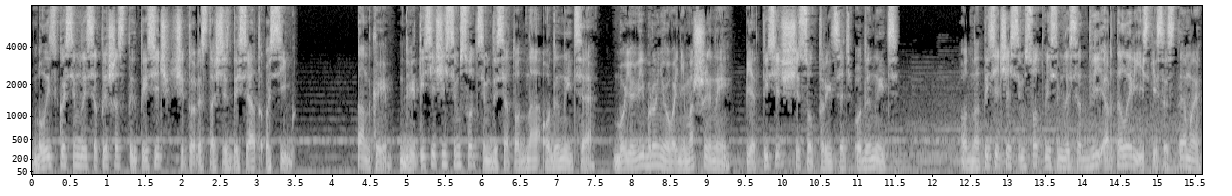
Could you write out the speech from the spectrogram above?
близько 76 тисяч 460 осіб. Танки 2771 одиниця. Бойові броньовані машини 5630 одиниць. 1782 артилерійські системи,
